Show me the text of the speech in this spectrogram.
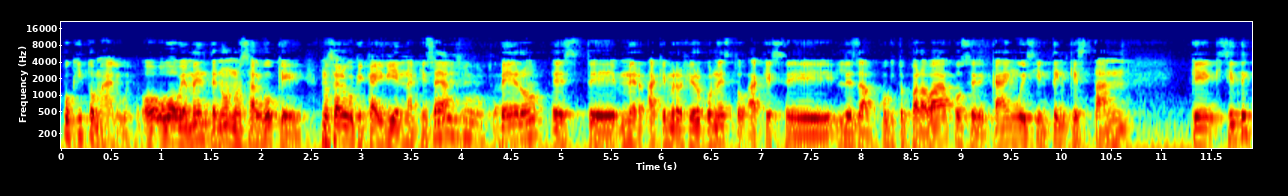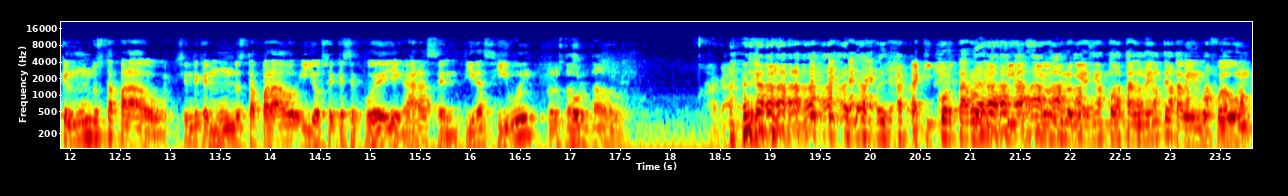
poquito mal, güey. O, o obviamente, no, no es algo que no es algo que cae bien a quien sea, Sí, sí, claro. pero este me- ¿a qué me refiero con esto? A que se les da un poquito para abajo, se decaen, güey, sienten que están que sienten que el mundo está parado, güey. Sienten que el mundo está parado y yo sé que se puede llegar a sentir así, güey. Pero está por- sentado, güey. Acá. ya, güey, ya. Aquí cortaron la inspiración de lo que iba a decir totalmente. Está bien, güey. Fue, un,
